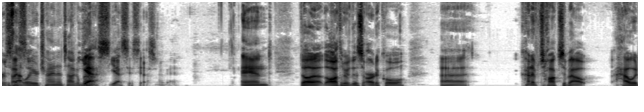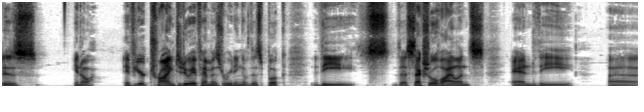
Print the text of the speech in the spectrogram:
Is that what you're trying to talk about? Yes, yes, yes, yes. okay. And the the author of this article uh, kind of talks about how it is, you know, if you're trying to do a feminist reading of this book, the the sexual violence and the uh,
